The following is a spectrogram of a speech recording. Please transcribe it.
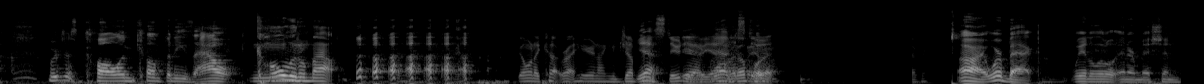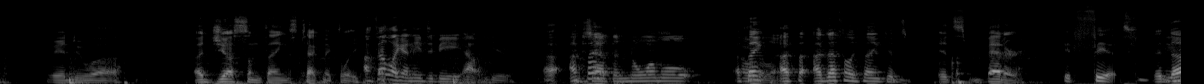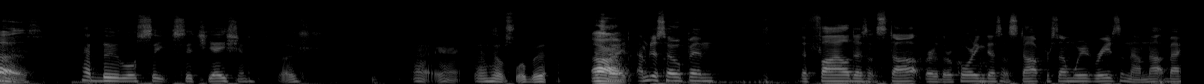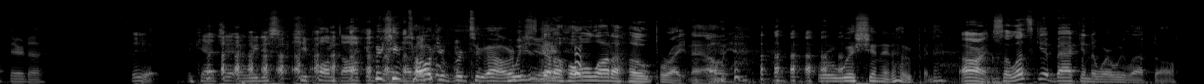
We're just calling companies out. Calling them out. You want to cut right here, and I can jump in Yeah. the studio. Yeah, Yeah, yeah, let's go do for it. it. All right, we're back. We had a little intermission. We had to uh, adjust some things technically. I felt like I need to be out here. I, I Just think have the normal. I think overlay. I, th- I definitely think it's it's better. It fits. It Mhm. does. Had to do a little seat situation, so uh, yeah, that helps a little bit. All right. hope- I'm just hoping the file doesn't stop or the recording doesn't stop for some weird reason. I'm not back there to, See it. to catch it, and we just keep on talking. We keep another- talking for two hours. We just Yeah. got a whole lot of hope right now. Oh, yeah. We're wishing and hoping. All right, so let's get back into where we left off.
